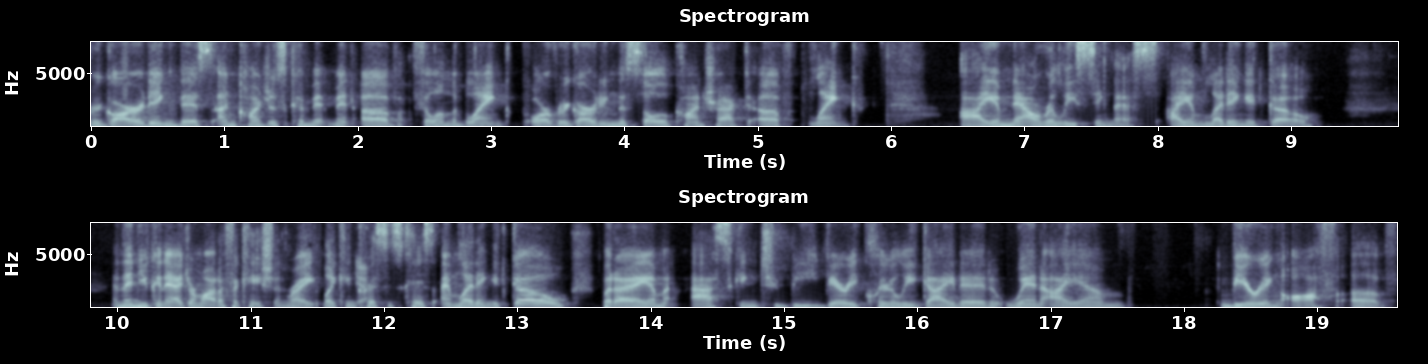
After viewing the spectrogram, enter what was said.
regarding this unconscious commitment of fill in the blank or regarding the soul contract of blank, I am now releasing this. I am letting it go. And then you can add your modification, right? Like in Yeah. Chris's case, I'm letting it go, but I am asking to be very clearly guided when I am veering off of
